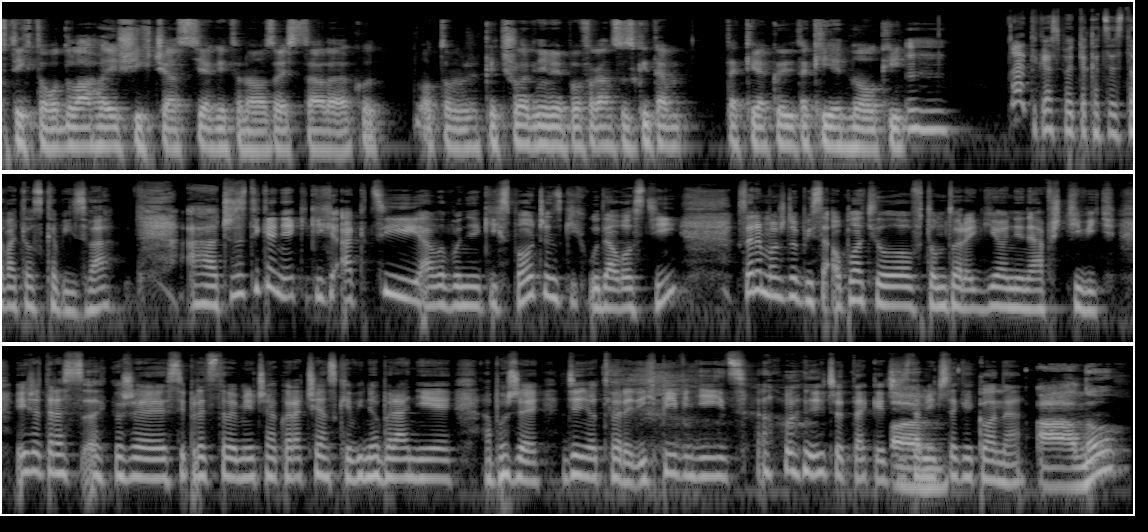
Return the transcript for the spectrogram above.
v týchto odláhlejších častiach je to naozaj stále ako o tom, že keď človek nevie po francúzsky, tam taký, ako, taký jednooký. Mm-hmm. No tak aspoň taká cestovateľská výzva. A čo sa týka nejakých akcií alebo nejakých spoločenských udalostí, ktoré možno by sa oplatilo v tomto regióne navštíviť. Vieš, že teraz akože si predstavujem niečo ako račianské vinobranie, alebo že deň otvorených pivníc, alebo niečo také, či um, tam niečo také koná. Áno,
